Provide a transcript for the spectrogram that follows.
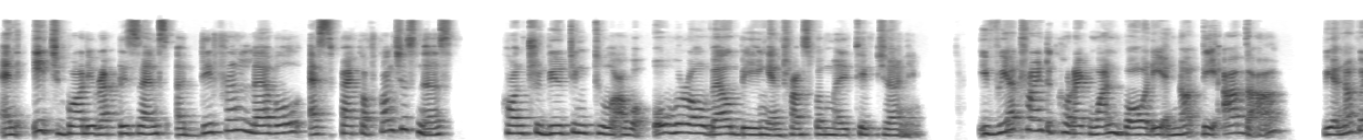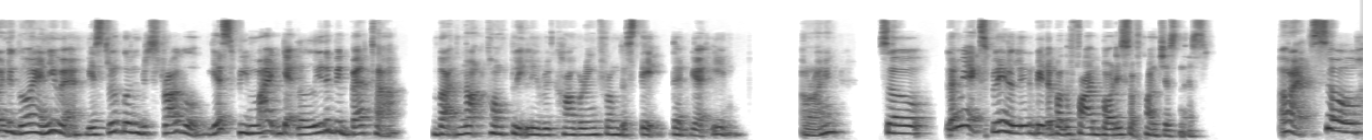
and each body represents a different level aspect of consciousness contributing to our overall well-being and transformative journey. If we are trying to correct one body and not the other we are not going to go anywhere. We're still going to struggle. Yes we might get a little bit better but not completely recovering from the state that we are in. All right? So let me explain a little bit about the five bodies of consciousness. All right so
